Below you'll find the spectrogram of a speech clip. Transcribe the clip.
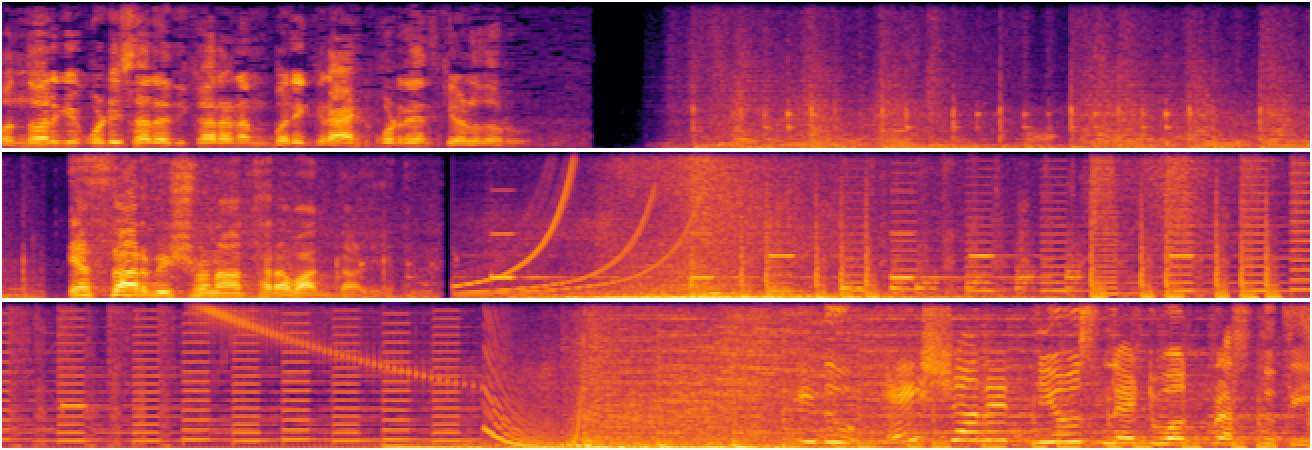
ಬಂದವರಿಗೆ ಕೊಡಿ ಸರ್ ಅಧಿಕಾರ ನಮ್ಗೆ ಬರೀ ಗ್ರಾಂಟ್ ಕೊಡ್ರಿ ಅಂತ ಕೇಳಿದವರು. ಎಸ್ ಆರ್ ವಿಶ್ವನಾಥರ ವಾಗ್ದಾಳಿ. ಇದು ಏಷ್ಯಾನೆಟ್ ನ್ಯೂಸ್ ನೆಟ್ವರ್ಕ್ ಪ್ರಸ್ತುತಿ.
